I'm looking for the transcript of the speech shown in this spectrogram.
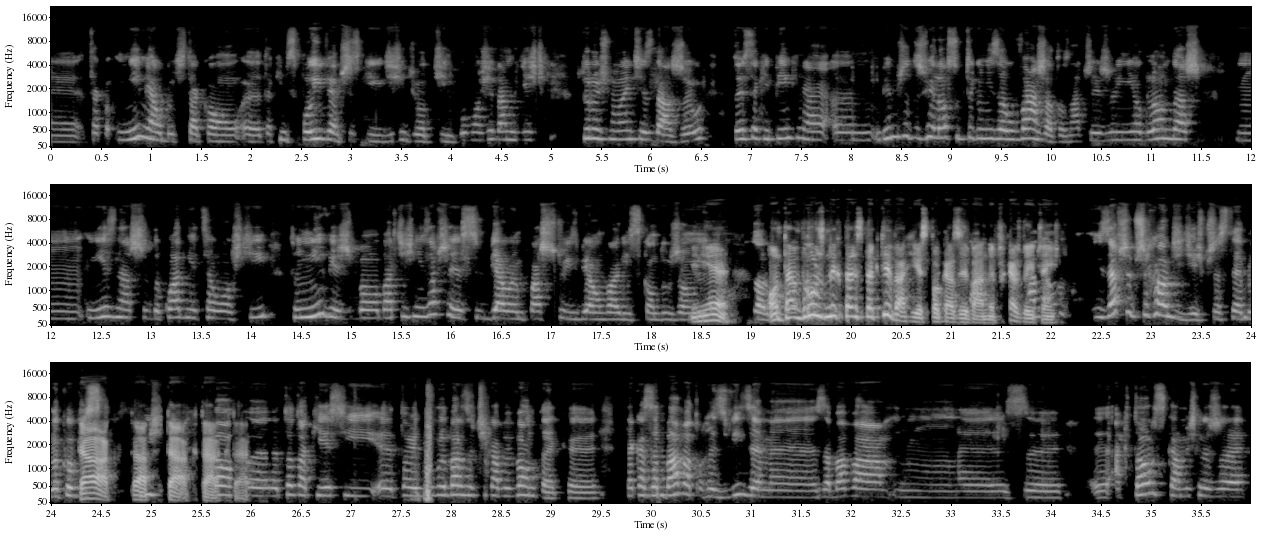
e, taką nie miał być taką, e, takim spoiwem wszystkich 10 odcinków, on się tam gdzieś w którymś momencie zdarzył. To jest takie piękne, em, wiem, że też wiele osób tego nie zauważa, to znaczy jeżeli nie oglądasz mm, nie znasz dokładnie całości, to nie wiesz, bo Barciś nie zawsze jest w białym płaszczu i z białą walizką dużą. Nie, On tam w różnych perspektywach jest pokazywany, w każdej części. I zawsze przechodzi gdzieś przez te blokowiska. Tak, tak, tak, tak, to, tak. e, to tak jest i e, to jest w ogóle bardzo ciekawy wątek. E, Taka zabawa trochę z widzem, zabawa mm, z, aktorska. Myślę, że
